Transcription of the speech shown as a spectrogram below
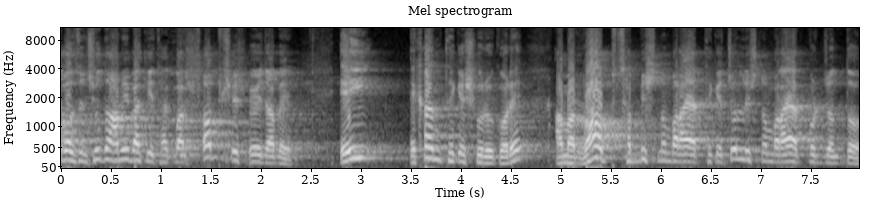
বলছেন, শুধু আমি বাকি থাকবার সব শেষ হয়ে যাবে। এই এখান থেকে শুরু করে আমার রব ২৬ নম্বর আয়াত থেকে চল্লিশ নম্বর আয়াত পর্যন্ত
